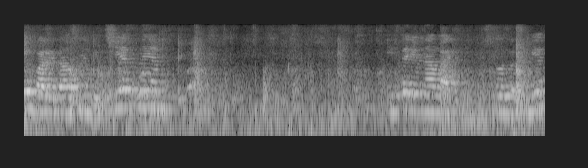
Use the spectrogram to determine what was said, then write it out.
выборы должны быть честные и соревновательными. Что за смех?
